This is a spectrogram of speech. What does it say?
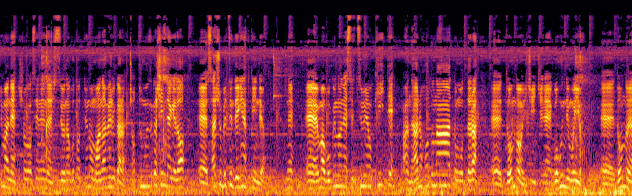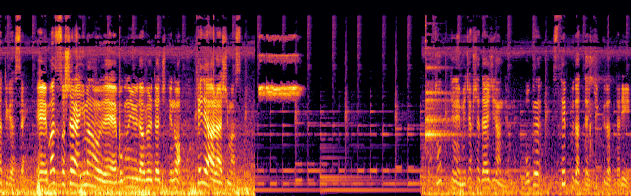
今ね小学生年代必要なことっていうのを学べるからちょっと難しいんだけど、えー、最初別にできなくていいんだよ。ねえまあ、僕のね説明を聞いてあなるほどなーと思ったら、えどんどん1日ね5分でもいいよ。えー、どんどんやってください、え、まずそしたら今の、えー、僕の言うダブルタッチっていうのを手で表します。ねめちゃくちゃ大事なんだよね。僕ステップだったりキックだったり、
